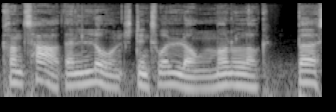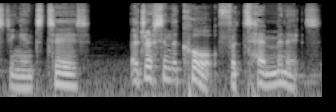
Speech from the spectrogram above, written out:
Cantat then launched into a long monologue, bursting into tears, addressing the court for 10 minutes.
